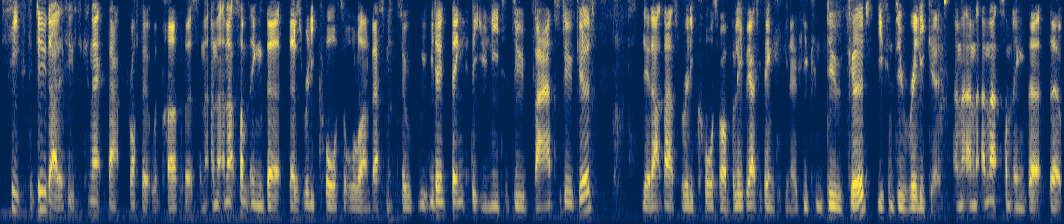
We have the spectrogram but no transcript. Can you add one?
seeks to do that. It seeks to connect that profit with purpose. And, and, and that's something that, that is really core to all our investments. So we, we don't think that you need to do bad to do good you know, that that's really core to our belief. We actually think, you know, if you can do good, you can do really good, and and, and that's something that that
